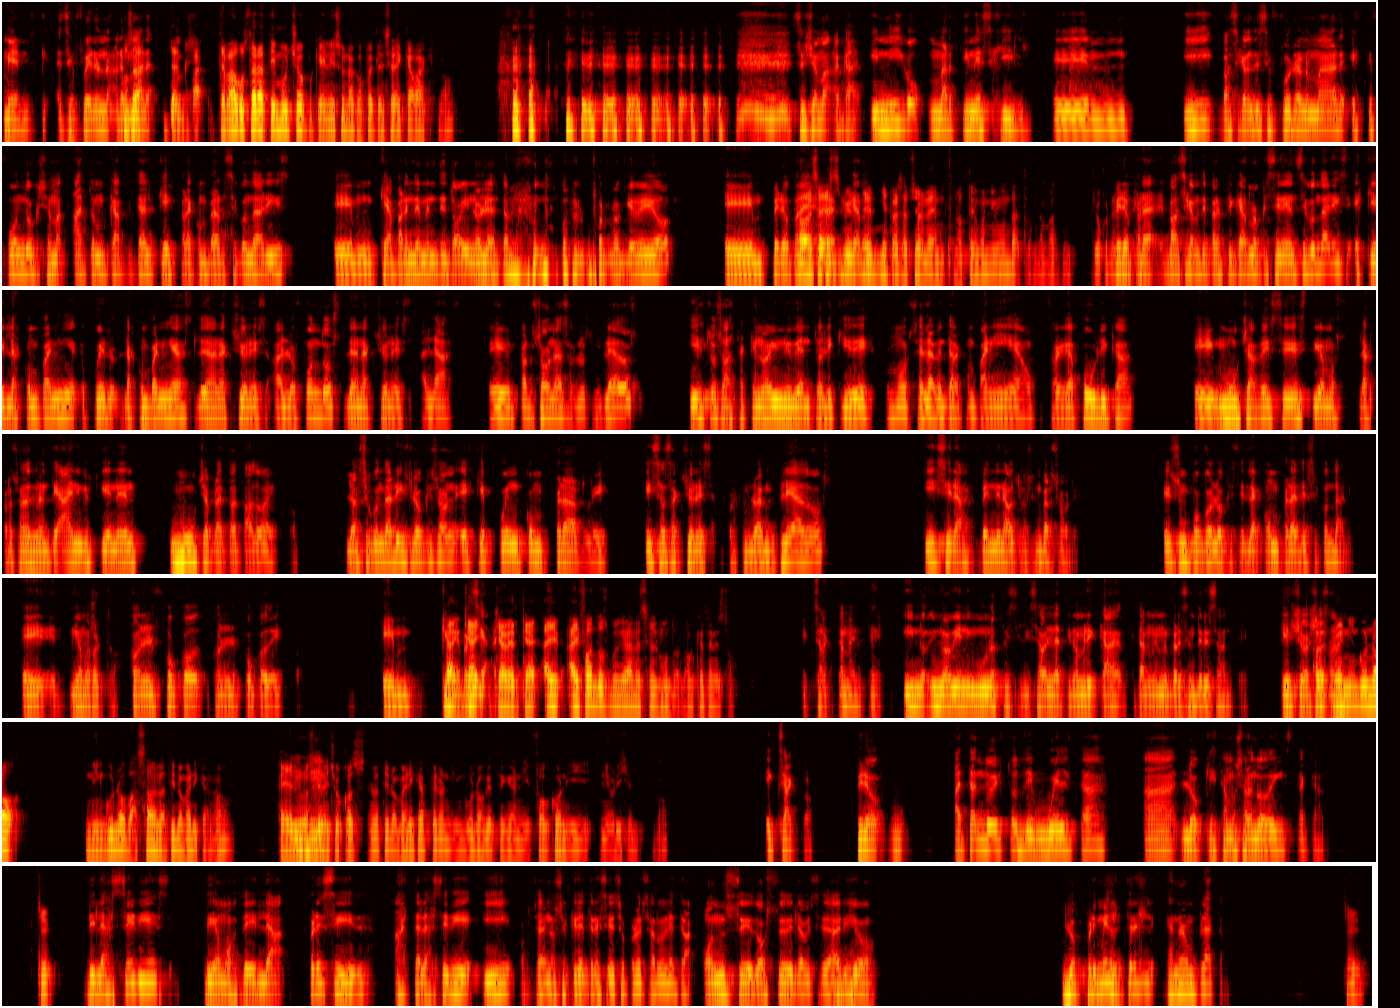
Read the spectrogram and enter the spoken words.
Bien, se fueron a O sea, armar. te, lo que- a- te va a gustar a ti mucho porque él hizo una competencia de Kavak, ¿no? se llama acá Inigo Martínez Gil. eh, y básicamente se fueron a armar este fondo que se llama Atom Capital, que es para comprar secundaries, eh, que aparentemente todavía no levantaron la ronda por, por lo que veo. eh, pero para, No, esa para es mi, explicar- es mi percepción, ¿eh? No tengo ningún dato, nada más. Yo creo pero que para, básicamente para explicar lo que serían secundaries es que las compañías, fueron, las compañías le dan acciones a los fondos, le dan acciones a las eh, personas, a los empleados, y estos hasta que no hay un evento de liquidez, como sea la venta de la compañía o que salga pública, eh, muchas veces, digamos, las personas durante años tienen mucha plata atado a esto. Los secundarios lo que son es que pueden comprarle esas acciones, por ejemplo, a empleados y se las venden a otros inversores. Es un poco lo que es la compra de secundarios. Eh, eh, digamos, Correcto. con el foco, con el foco de esto. Em, que Que, me que hay, parece- que a ver, que hay, hay fondos muy grandes en el mundo, ¿no? Que hacen esto. Exactamente. Y no, y no había ninguno especializado en Latinoamérica, que también me parece interesante. Que yo A ver, no hay ninguno, ninguno basado en Latinoamérica, ¿no? Hay algunos que han hecho cosas en Latinoamérica, pero ninguno que tenga ni foco ni, ni origen, ¿no? Exacto. Pero atando esto de vuelta a lo que estamos hablando de Instacart. Sí. De las series, digamos, de la Presid hasta la serie I, o sea, no sé qué letra es eso, pero es la letra 11, 12 del abecedario, los primeros Sí. tres ganaron plata. Sí.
